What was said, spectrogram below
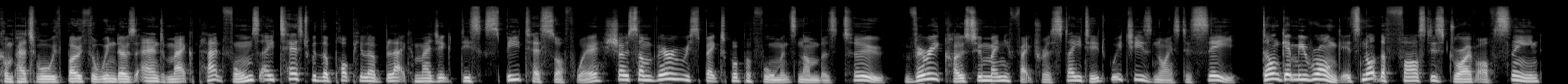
Compatible with both the Windows and Mac platforms, a test with the popular Blackmagic Disk Speed Test software shows some very respectable performance numbers too, very close to manufacturer stated, which is nice to see. Don't get me wrong, it's not the fastest drive I've seen,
